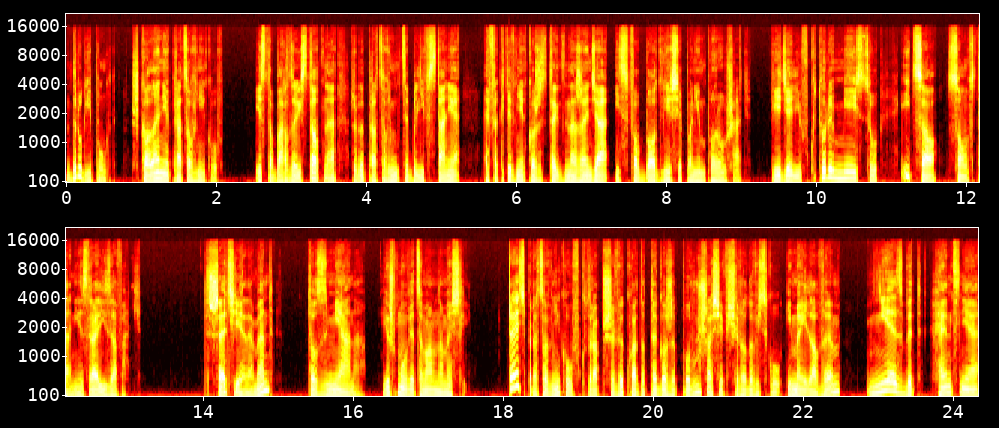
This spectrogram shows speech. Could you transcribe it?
Drugi punkt szkolenie pracowników. Jest to bardzo istotne, żeby pracownicy byli w stanie efektywnie korzystać z narzędzia i swobodnie się po nim poruszać. Wiedzieli, w którym miejscu i co są w stanie zrealizować. Trzeci element to zmiana. Już mówię, co mam na myśli. Część pracowników, która przywykła do tego, że porusza się w środowisku e-mailowym, niezbyt chętnie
